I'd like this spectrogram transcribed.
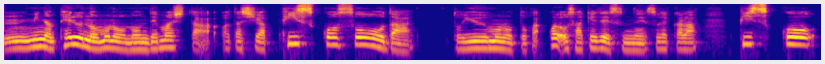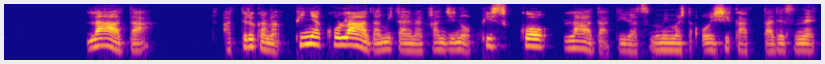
ん、みんなペルーのものを飲んでました。私はピスコソーダというものとか、これお酒ですね。それからピスコラーダ合ってるかな？ピニャコラーダみたいな感じのピスコラーダっていうやつ飲みました。美味しかったですね。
